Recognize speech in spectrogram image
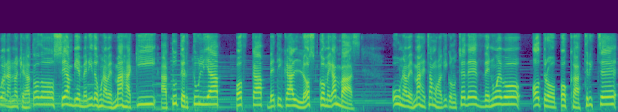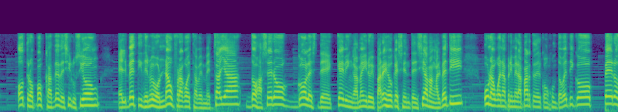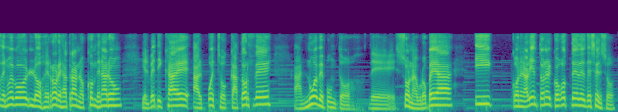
buenas noches a todos, sean bienvenidos una vez más aquí a tu tertulia podcast Betical Los Comegambas. Una vez más estamos aquí con ustedes, de nuevo otro podcast triste, otro podcast de desilusión. El Betis de nuevo náufrago, esta vez Mestalla, 2 a 0, goles de Kevin Gameiro y Parejo que sentenciaban al Betis, una buena primera parte del conjunto bético, pero de nuevo los errores atrás nos condenaron y el Betis cae al puesto 14 a 9 puntos de zona europea y con el aliento en el cogote del descenso.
